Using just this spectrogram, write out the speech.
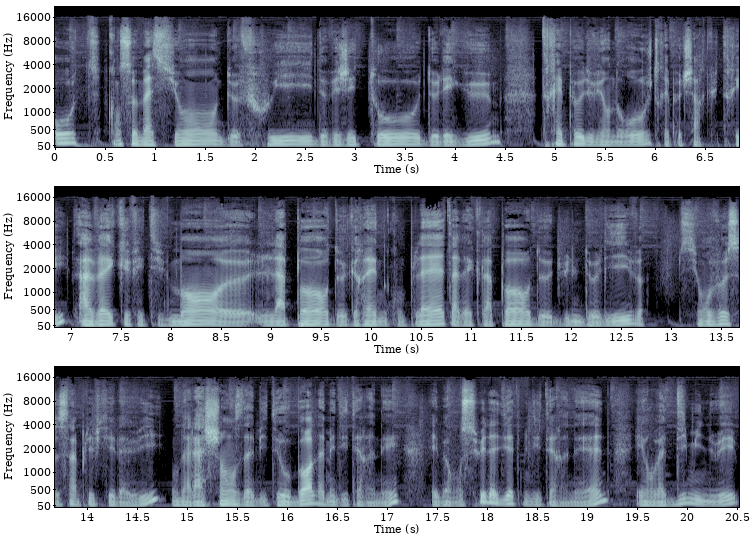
haute consommation de fruits, de végétaux, de légumes, très peu de viande rouge, très peu de charcuterie, avec effectivement euh, l'apport de graines complètes, avec l'apport d'huile d'olive. Si on veut se simplifier la vie, on a la chance d'habiter au bord de la Méditerranée, et eh bien on suit la diète méditerranéenne et on va diminuer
